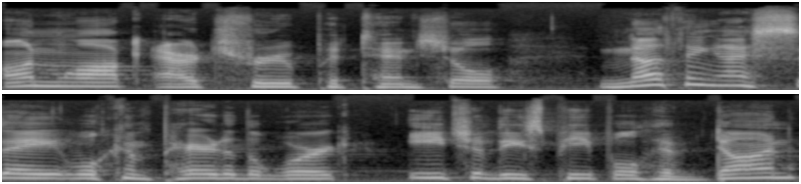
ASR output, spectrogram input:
unlock our true potential. Nothing I say will compare to the work each of these people have done,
